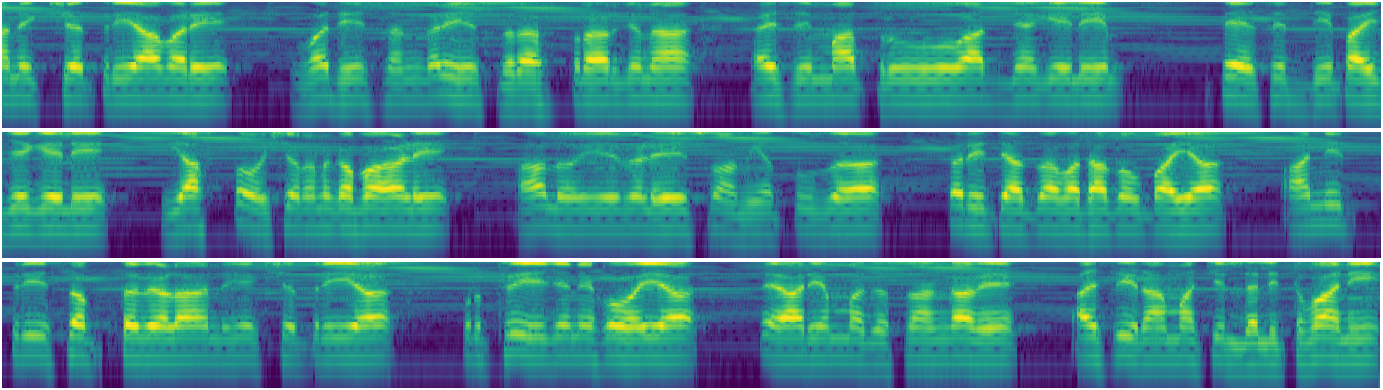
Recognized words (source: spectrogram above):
आणि क्षत्रियावरे वधी संगरी सहस्त्रार्जुना. ऐसी मातृ आज्ञा गेली ते सिद्धी पाहिजे गेली. यास्तव शरण गबाळे. आलो ये वेळे स्वामी तुझं. तरी त्याचा वधाचा उपाय. आणि त्रिसप्त वेळा क्षत्रिय पृथ्वी जने होय ते आर्य मज सांगावे. ऐसी रामाची ललितवाणी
